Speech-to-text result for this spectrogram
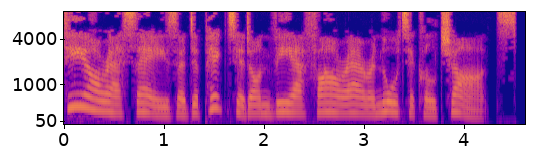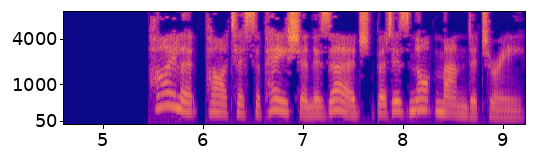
TRSAs are depicted on VFR aeronautical charts. Pilot participation is urged but is not mandatory.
